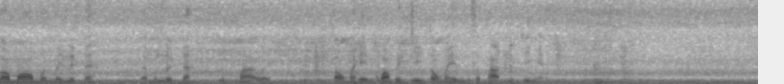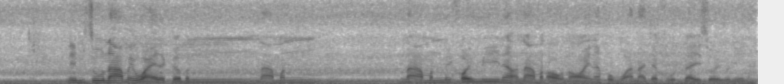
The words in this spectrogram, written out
เรามองเหมือนไม่ลึกนะ แต่มันลึกนะลึกมากเลยต้องมาเห็นความเป็นจริงต้องมาเห็นสภาพจริงๆอะนี่มันสู้น้ำไม่ไหวถ้าเกิดมันน้ำมันน้ำมันไม่ค่อยมีนะน้ำมันออกน้อยนะ ผมว่าน่าจะขุดได้สวยกว่านี้นะ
